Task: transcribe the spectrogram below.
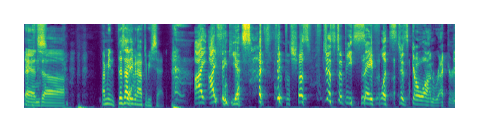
and uh, I mean, does that yeah. even have to be said? I I think yes. I think just just to be safe, let's just go on record,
